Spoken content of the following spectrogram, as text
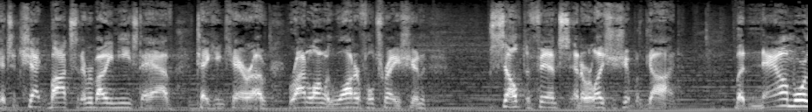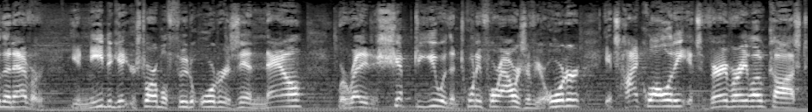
It's a checkbox that everybody needs to have taken care of, right along with water filtration, self defense, and a relationship with God. But now more than ever, you need to get your storable food orders in now. We're ready to ship to you within 24 hours of your order. It's high quality, it's very, very low cost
